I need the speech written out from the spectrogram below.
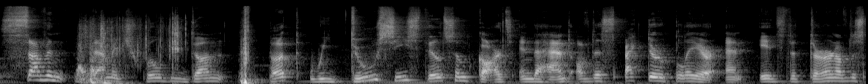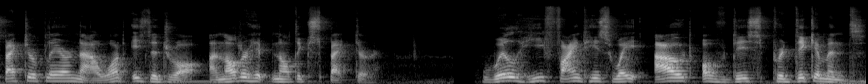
7 damage will be done, but we do see still some cards in the hand of the Spectre player, and it's the turn of the Spectre player now. What is the draw? Another Hypnotic Spectre. Will he find his way out of this predicament?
